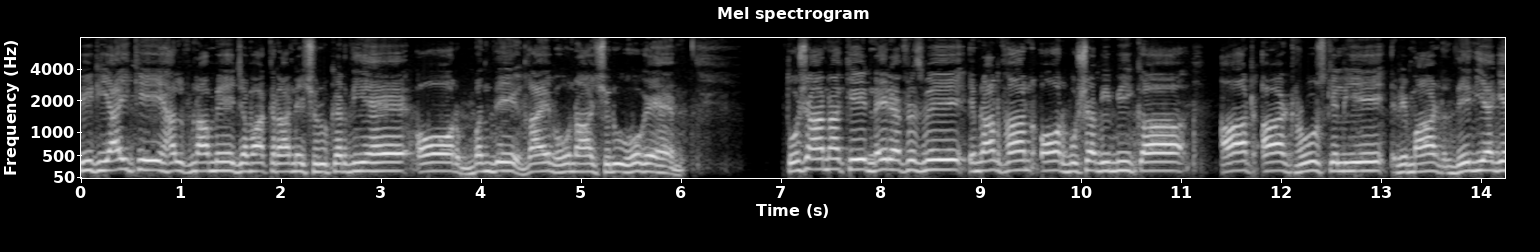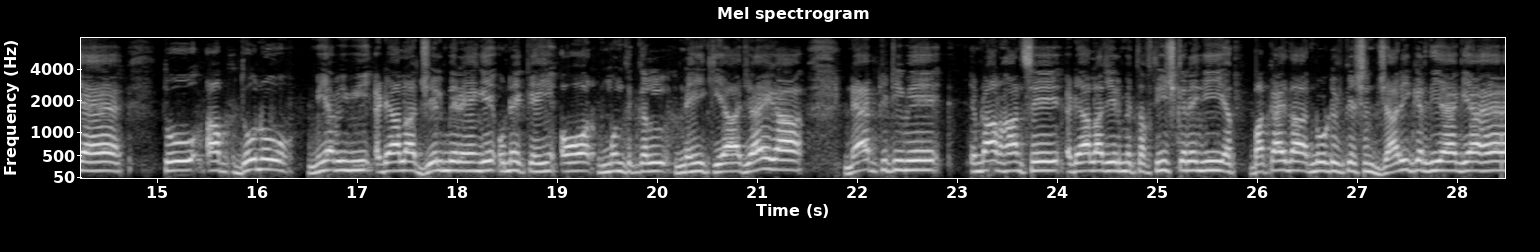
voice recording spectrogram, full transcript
پی ٹی آئی کے حلف نامے جمع کرانے شروع کر دیے ہیں اور بندے غائب ہونا شروع ہو گئے ہیں۔ توشانہ کے نئے ریفرنس میں عمران خان اور بشا بی بی کا آٹھ آٹھ روز کے لیے ریمانڈ دے دیا گیا ہے۔ تو اب دونوں میاں بی بی اڈیالہ جیل میں رہیں گے، انہیں کہیں اور منتقل نہیں کیا جائے گا۔ نیب کی ٹیمیں عمران خان سے اڈیالہ جیل میں تفتیش کریں گی۔ باقاعدہ نوٹیفکیشن جاری کر دیا گیا ہے۔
